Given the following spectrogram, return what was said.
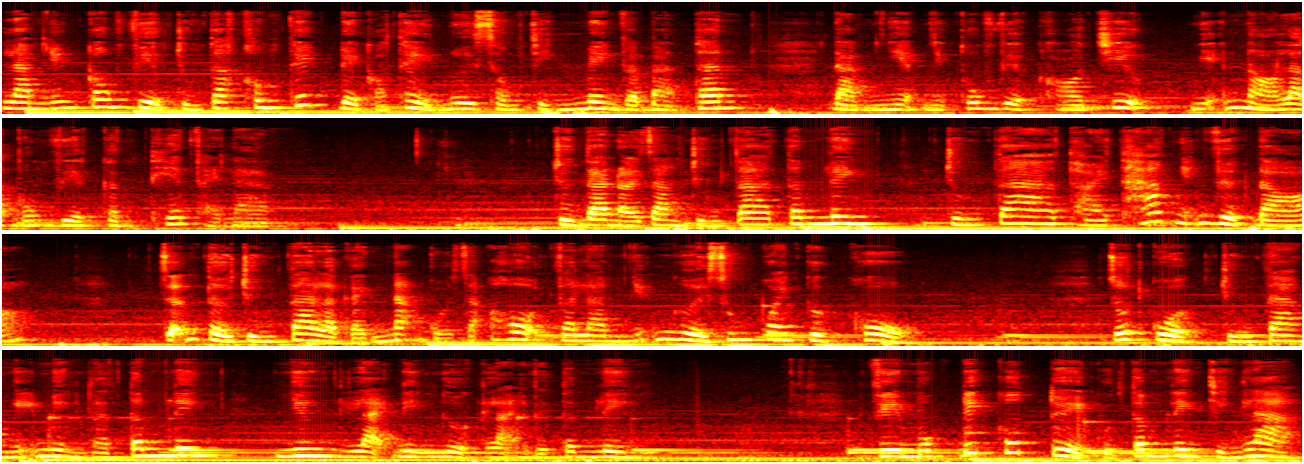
làm những công việc chúng ta không thích để có thể nuôi sống chính mình và bản thân, đảm nhiệm những công việc khó chịu, miễn nó là công việc cần thiết phải làm. Chúng ta nói rằng chúng ta tâm linh, chúng ta thoái thác những việc đó, dẫn tới chúng ta là gánh nặng của xã hội và làm những người xung quanh cực khổ rốt cuộc chúng ta nghĩ mình là tâm linh, nhưng lại đi ngược lại với tâm linh. Vì mục đích cốt tủy của tâm linh chính là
